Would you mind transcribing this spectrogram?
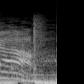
Yeah.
